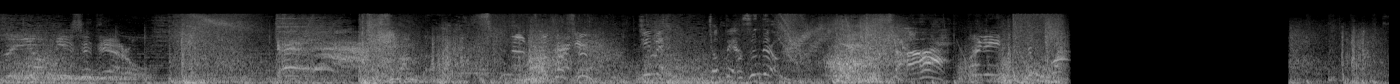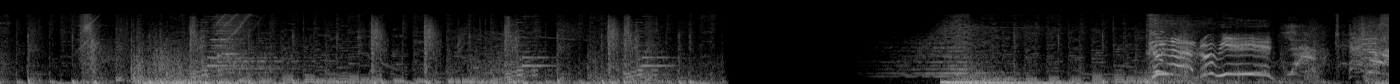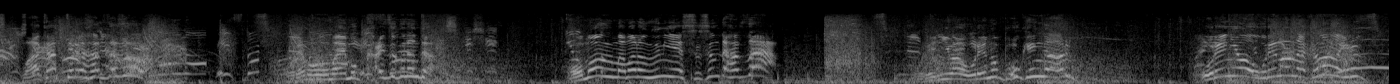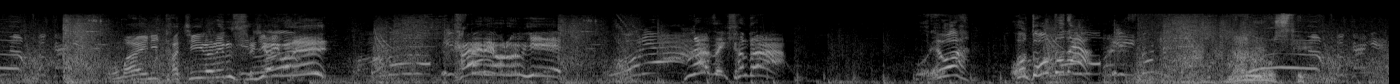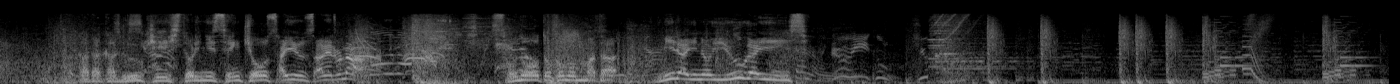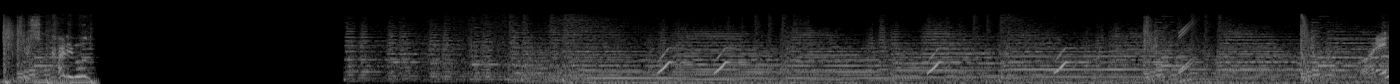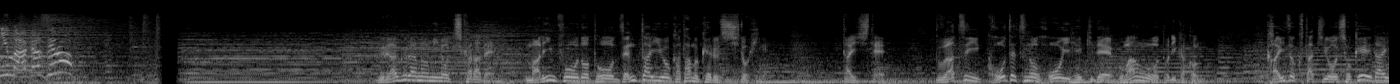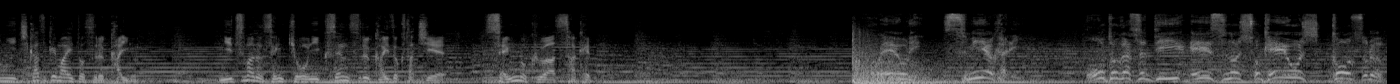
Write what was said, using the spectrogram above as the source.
髄を見せてやろう。すまんだ。任せジムちょっと休んでろ。さあ海賊なんだ。思うままの海へ進んだはずだ。俺には俺の冒険がある。俺には俺の仲間がいる。お前に立ち入られる筋合いはねえ。帰れよルフィ。なぜ来たんだ。俺は弟だ。何をしている。たかだかルーキー一人に戦況を左右されるな。その男もまた未来の有害因子。しっかりも俺に任せグラグラの実の力でマリンフォード島全体を傾ける白ひげ。対して分厚い鋼鉄の包囲壁で湾を取り囲み海賊たちを処刑台に近づけまいとする海軍。煮詰まる戦況に苦戦する海賊たちへ戦国は叫ぶ。これより速やかにポートガス D エースの処刑を執行する。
